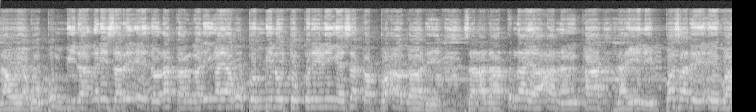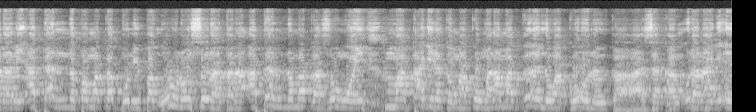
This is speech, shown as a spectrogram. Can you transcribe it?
nau ya bu pembida kali sari dona kangari ngaya bu pembino tukrilinga sakabagari sarada ya anengka na ini pasade badani apian depa makabuni pangulu suratana apian maka sungui makajira kumako mana magano nengka ng kaasa kang ura na api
